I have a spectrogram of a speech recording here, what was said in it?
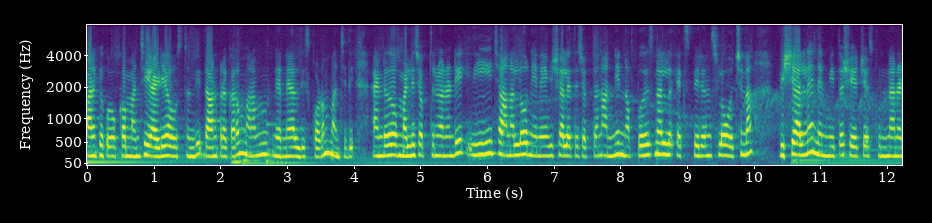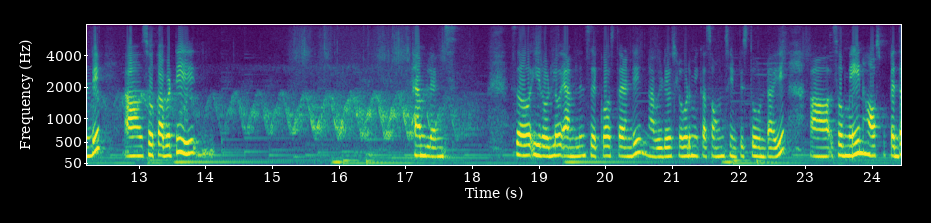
మనకి ఒక మంచి ఐడియా వస్తుంది. దాని ప్రకారం మనం నిర్ణయాలు తీసుకోవడం మంచిది. అండ్ మళ్ళీ చెప్తున్నానండి ఈ ఛానల్లో నేను ఏ విషయాలు అయితే చెప్తానో అన్ని నా పర్సనల్ ఎక్స్పీరియన్స్లో వచ్చిన విషయాలనే నేను మీతో షేర్ చేసుకుంటున్నానండి. సో కాబట్టి అంబులెన్స్ సో ఈ రోడ్లో అంబులెన్స్ ఎక్కువ వస్తాయండి. నా వీడియోస్లో కూడా మీకు ఆ సౌండ్స్ వినిపిస్తూ ఉంటాయి. సో మెయిన్ హాస్పి పెద్ద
